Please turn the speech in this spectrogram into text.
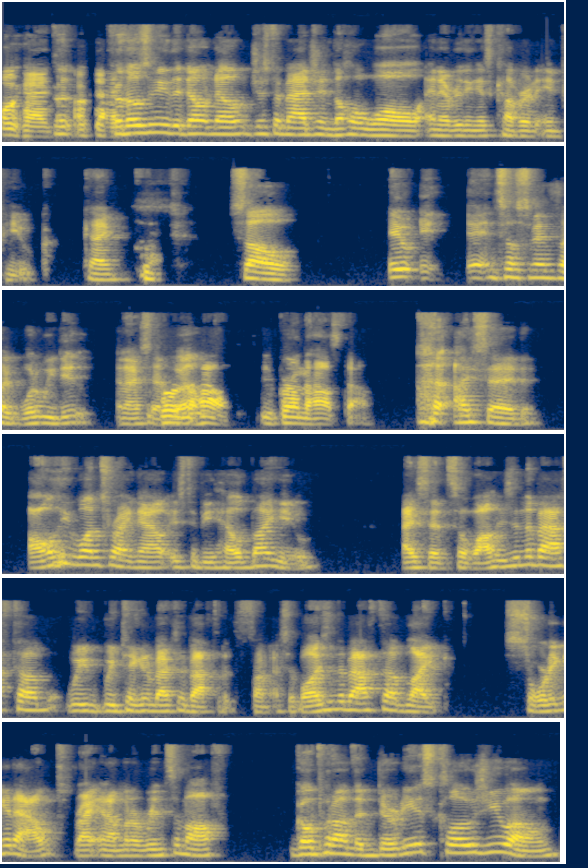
Okay. For, Okay. for those of you that don't know, just imagine the whole wall and everything is covered in puke. Okay. So it, it and so Samantha's like, what do we do? And I said, burn the well, house. You burn the house down. I said, all he wants right now is to be held by you. I said, so while he's in the bathtub, we we taken him back to the bathtub at the time. I said, while he's in the bathtub, like sorting it out, right? And I'm gonna rinse him off. Go put on the dirtiest clothes you own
